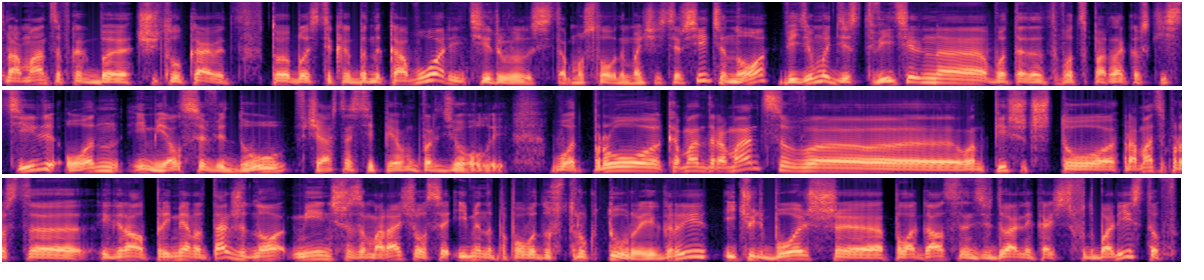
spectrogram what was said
Романцев как бы чуть лукавит в той области, как бы на кого ориентировался там условно Манчестер Сити, но, видимо, действительно вот этот вот спартаковский стиль, он имелся в виду, в частности, первым Гвардиолой. Вот. Про команду Романцева э, он пишет, что Романцев просто играл примерно так же, но меньше заморачивался именно по поводу структуры игры и чуть больше полагался на индивидуальные качества футболистов,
